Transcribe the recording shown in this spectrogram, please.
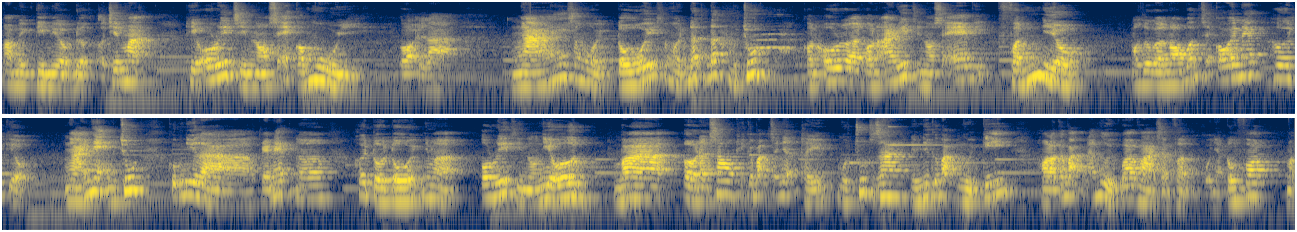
mà mình tìm hiểu được ở trên mạng. Thì oris thì nó sẽ có mùi gọi là ngái xong rồi tối xong rồi đất đất một chút. Còn ờ, còn iris thì nó sẽ bị phấn nhiều. Mặc dù là nó vẫn sẽ có cái nét hơi kiểu ngái nhẹ một chút cũng như là cái nét uh, hơi tối tối. Nhưng mà oris thì nó nhiều hơn và ở đằng sau thì các bạn sẽ nhận thấy một chút da nếu như các bạn ngửi kỹ hoặc là các bạn đã ngửi qua vài sản phẩm của nhà Tom Ford mà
